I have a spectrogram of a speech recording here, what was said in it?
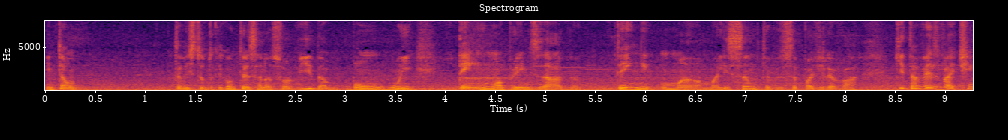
Então, talvez tudo que aconteça na sua vida, bom ou ruim, tem um aprendizado tem uma, uma lição que talvez você pode levar, que talvez vai te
